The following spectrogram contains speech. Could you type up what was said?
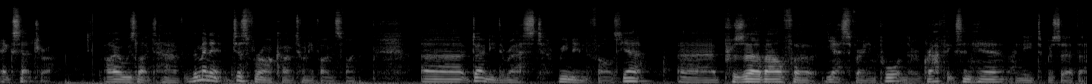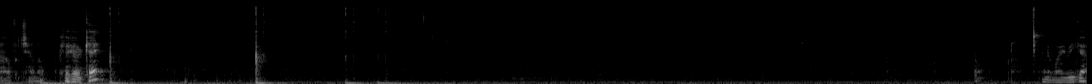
etc. I always like to have the minute just for archive 25 is fine. Uh, don't need the rest. Rename the files yet. Uh, preserve alpha, yes, very important. There are graphics in here. I need to preserve the alpha channel. Click OK. And away we go.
